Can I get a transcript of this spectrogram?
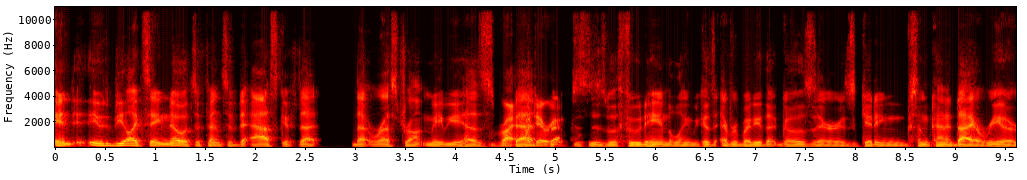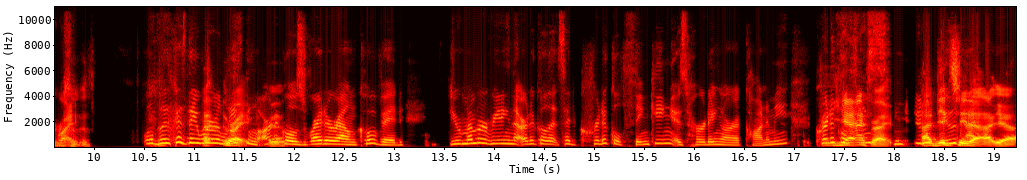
and it would be like saying no, it's offensive to ask if that that restaurant maybe has Right, how bad dare you. practices with food handling because everybody that goes there is getting some kind of diarrhea or Right. something. Well, because they were Uh, right, releasing yeah. articles right around COVID. Do you remember reading the article that said critical thinking is hurting our economy? Critical Yes. Right. I did do see that. Yeah.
